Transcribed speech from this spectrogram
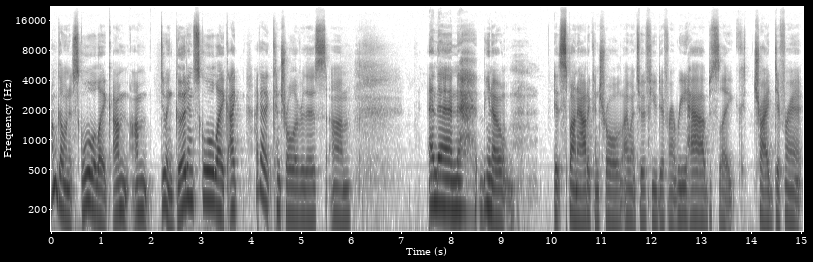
I'm going to school. Like, I'm I'm doing good in school. Like, I I got control over this. Um, and then, you know, it spun out of control. I went to a few different rehabs, like tried different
